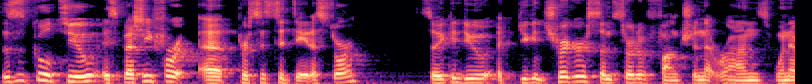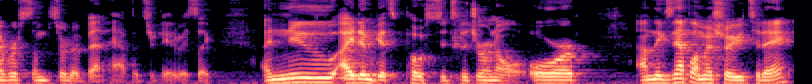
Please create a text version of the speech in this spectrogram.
This is cool too, especially for a persistent data store. So you can do you can trigger some sort of function that runs whenever some sort of event happens in your database, like a new item gets posted to the journal, or um, the example I'm going to show you today.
